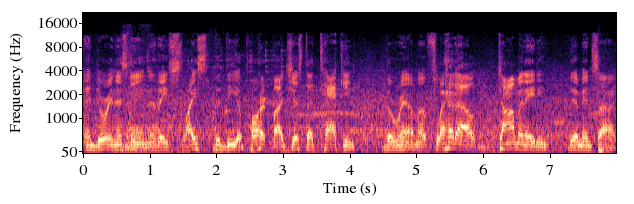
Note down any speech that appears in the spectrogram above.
And during this game, they sliced the D apart by just attacking the rim, uh, flat out dominating them inside.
